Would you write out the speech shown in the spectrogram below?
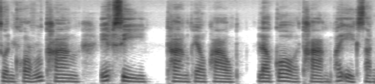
ส่วนของทาง FC ทางแพรวพาวแล้วก็ทางพระเอกสัน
